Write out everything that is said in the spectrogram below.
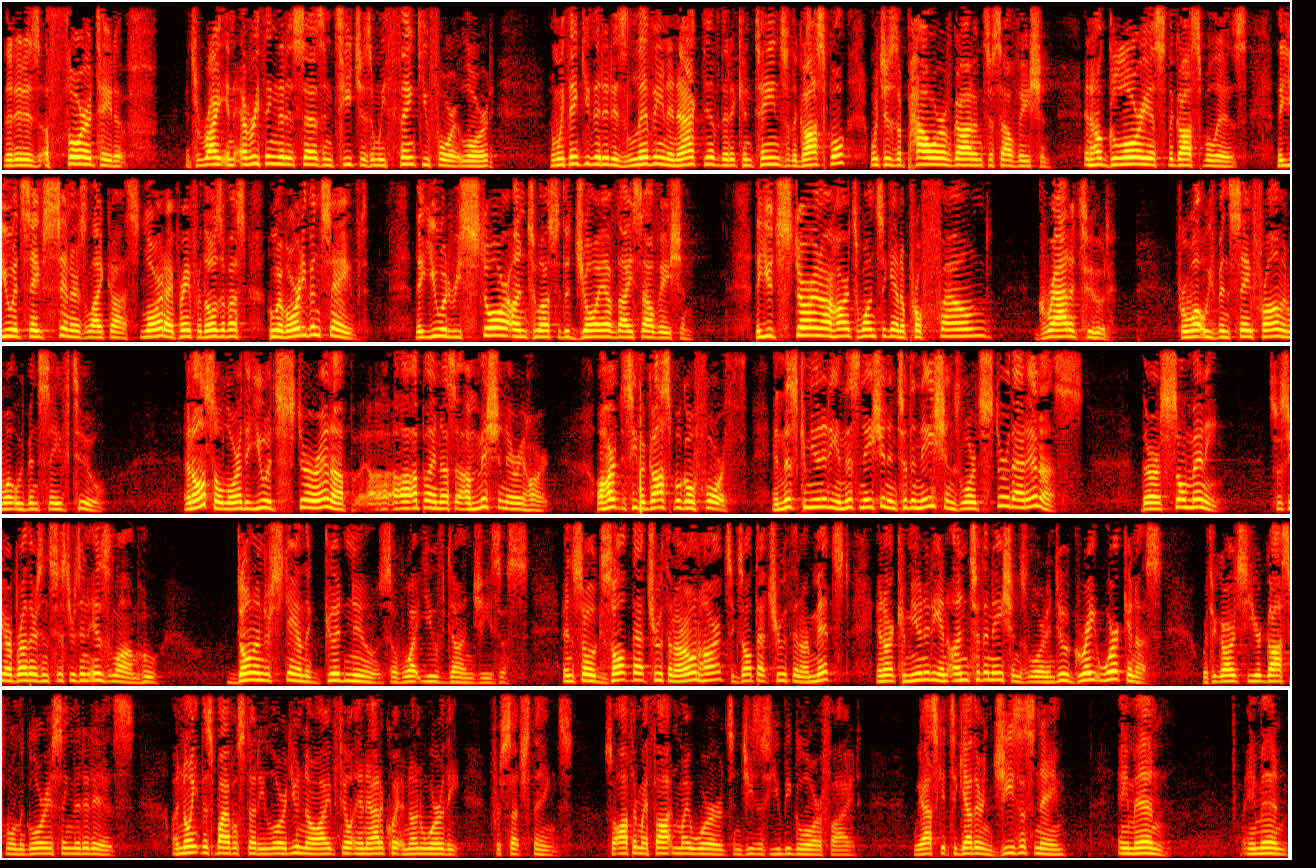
that it is authoritative. It's right in everything that it says and teaches, and we thank you for it, Lord. And we thank you that it is living and active, that it contains the gospel, which is the power of God unto salvation. And how glorious the gospel is, that you would save sinners like us. Lord, I pray for those of us who have already been saved that you would restore unto us the joy of thy salvation. That you'd stir in our hearts once again a profound gratitude for what we've been saved from and what we've been saved to. And also, Lord, that you would stir in up, uh, up in us a missionary heart, a heart to see the gospel go forth in this community, in this nation, and to the nations, Lord. Stir that in us. There are so many, especially our brothers and sisters in Islam, who don't understand the good news of what you've done, Jesus. And so exalt that truth in our own hearts, exalt that truth in our midst, in our community, and unto the nations, Lord, and do a great work in us with regards to your gospel and the glorious thing that it is. Anoint this Bible study, Lord. You know I feel inadequate and unworthy for such things. So author my thought and my words, and Jesus, you be glorified. We ask it together in Jesus' name. Amen. Amen.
